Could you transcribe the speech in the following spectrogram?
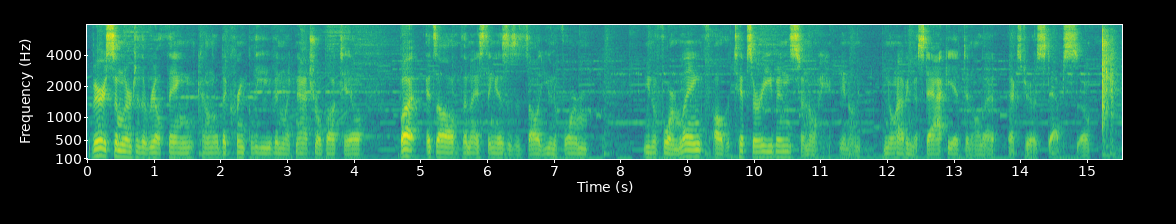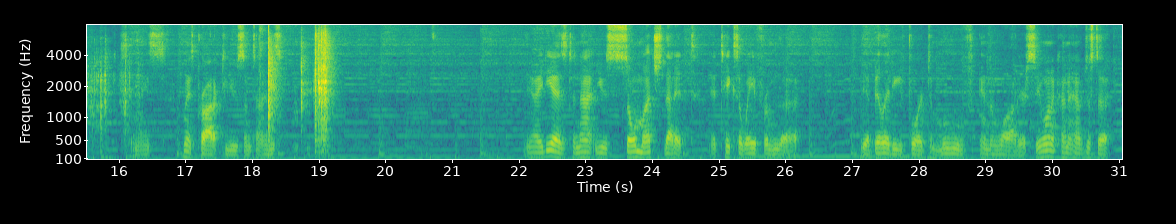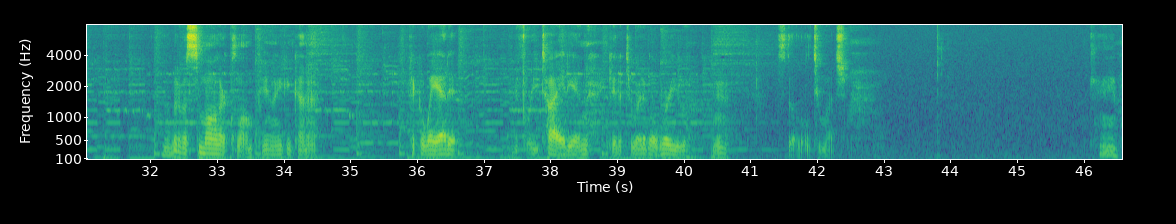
very similar to the real thing, kind of a little bit crinkly, even like natural bucktail. But it's all, the nice thing is, is it's all uniform, uniform length, all the tips are even, so no, you know, no having to stack it and all that extra steps, so it's a nice, nice product to use sometimes. The idea is to not use so much that it, it takes away from the, the ability for it to move in the water. So you want to kind of have just a, a little bit of a smaller clump. You know, you can kind of pick away at it before you tie it in. Get it to right about where you, yeah, still a little too much. Okay.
